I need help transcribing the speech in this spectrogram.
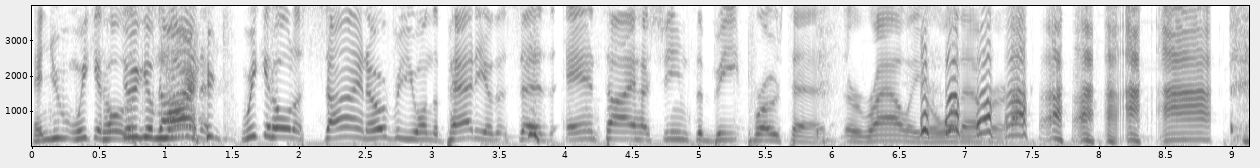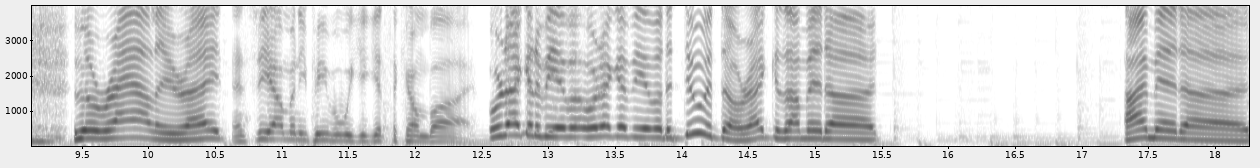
and you we could hold a sign we could hold a sign over you on the patio that says anti-Hasheem Thabeet protest or rally or whatever the rally, right? and see how many people we could get to come by. We're not going to be able we're not going to be able to do it though, right? Cuz I'm at uh I'm at uh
